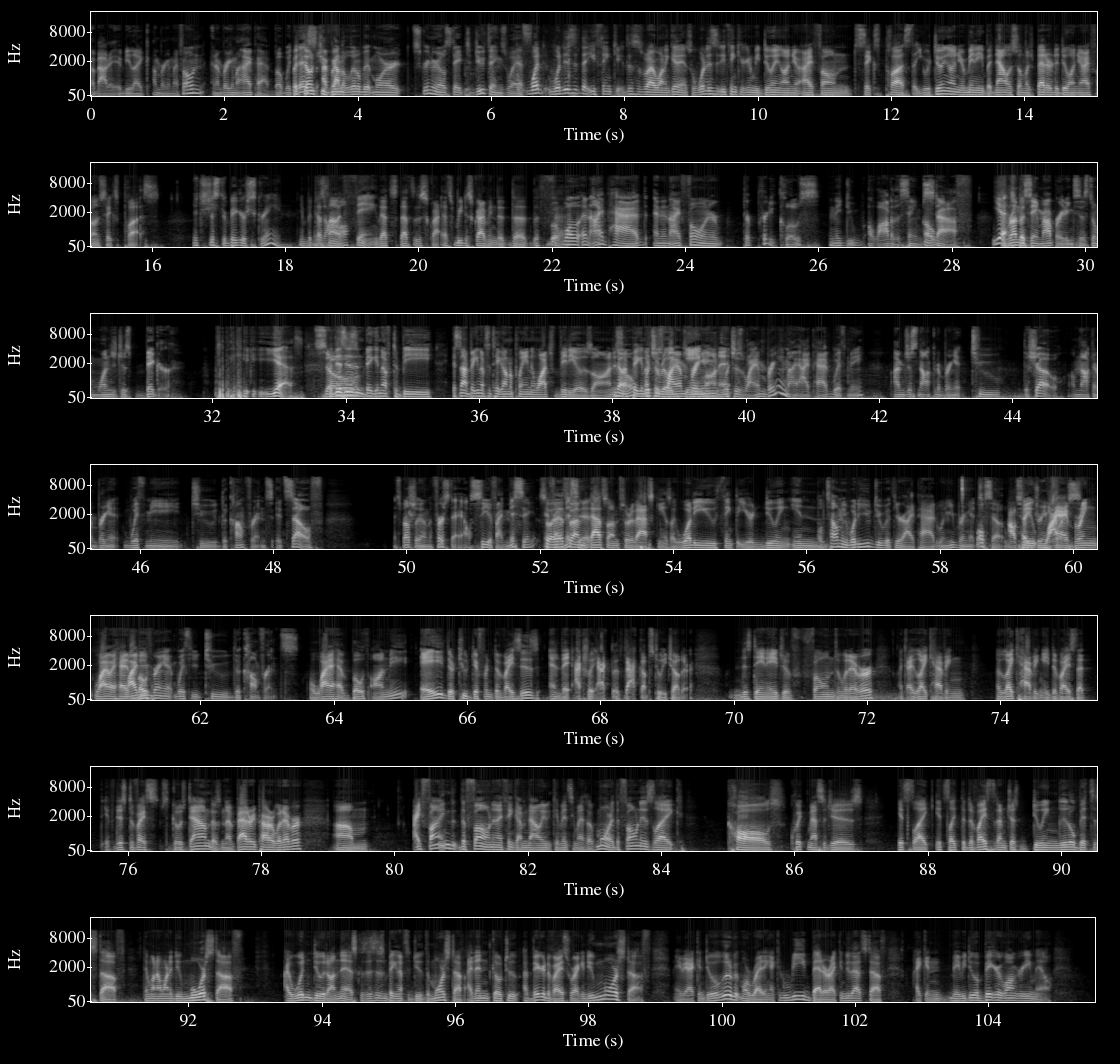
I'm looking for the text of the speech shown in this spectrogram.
about it. It'd be like I'm bringing my phone and I'm bringing my iPad. But with But this, don't you I've got a little bit more screen real estate to do things with. What what is it that you think you, this is what I want to get in. So what is it you think you're going to be doing on your iPhone 6 Plus that you were doing on your mini but now is so much better to do on your iPhone 6 Plus? It's just a bigger screen. Yeah, but that's not all. a thing. That's that's descri- that's redescribing the the the But, well, an iPad and an iPhone are they're pretty close, and they do a lot of the same Oh. stuff. Yes, they run the same operating system. One's just bigger. yes. So but this isn't big enough to be. It's not big enough to take on a plane and watch videos on. It's no, not big enough which to is really why I'm game bringing, on it. Which is why I'm bringing my iPad with me. I'm just not going to bring it to the show. I'm not going to bring it with me to the conference itself. Especially on the first day, I'll see if I miss it. so that's miss what I'm. it, That's what I'm sort of asking. Is like, what do you think that you're doing in? well, tell me, what do you do with your iPad when you bring it Well, to sell? I'll to tell you why I bring why I had Why do you bring it with you to the conference? well, why I have both on me. A, they're two different devices, and they actually act as backups to each other. In this day and age of phones and whatever, like I like having, I like having a device that if this device goes down, doesn't have battery power, whatever. Um, I find the phone, and I think I'm now even convincing myself more. The phone is like calls, quick messages. It's like it's like the device that I'm just doing little bits of stuff. Then when I want to do more stuff, I wouldn't do it on this because this isn't big enough to do the more stuff. I then go to a bigger device where I can do more stuff. Maybe I can do a little bit more writing. I can read better. I can do that stuff. I can maybe do a bigger, longer email.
